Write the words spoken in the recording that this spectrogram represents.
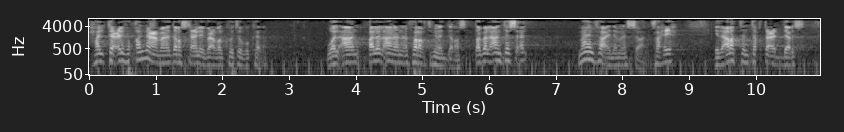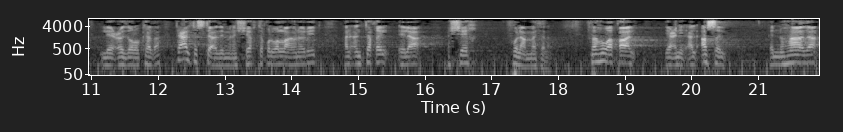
هل تعرف؟ قال نعم أنا درست عليه بعض الكتب وكذا. والآن قال الآن أنا فرغت من الدراسة. طيب الآن تسأل؟ ما هي الفائدة من السؤال؟ صحيح؟ إذا أردت أن تقطع الدرس لعذر وكذا تعال تستأذن من الشيخ تقول والله أنا أريد أن أنتقل إلى الشيخ فلان مثلا. فهو قال يعني الأصل أنه هذا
